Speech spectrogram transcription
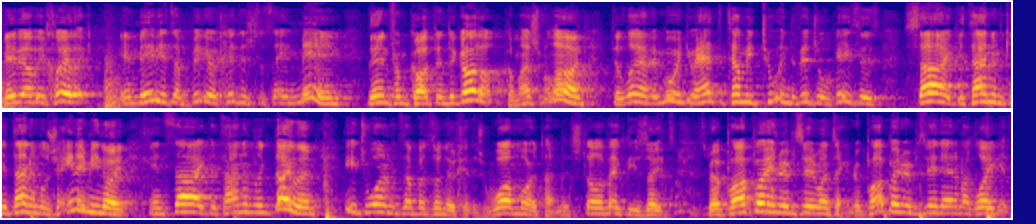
Maybe I'll be chaylik, and maybe it's a bigger chiddush to say min than from cotton to gadol. Kamash malon to lo have muad. You had to tell me two individual cases. Sai kitanim kitanim lo she'enem minoy, and sai kitanim l'gdailim. Each one is about zunder chiddush. One more time. Let's still have the zoyts. Reb Papa and Reb Zvid. One second. Reb Papa and Reb Zvid and machlokes.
